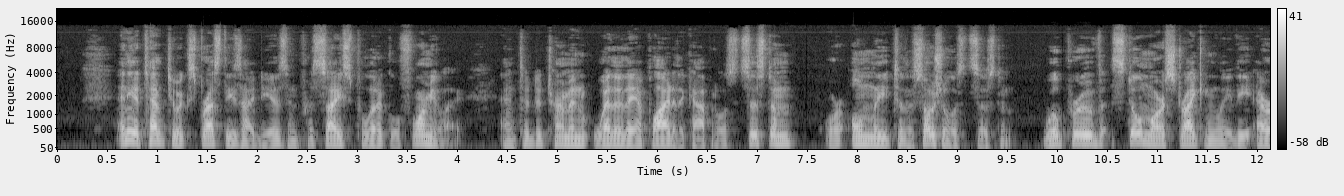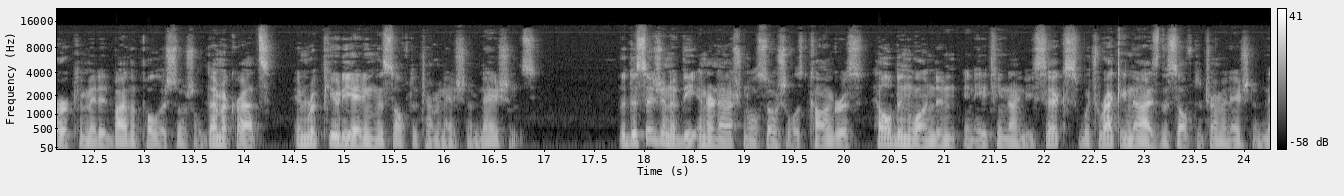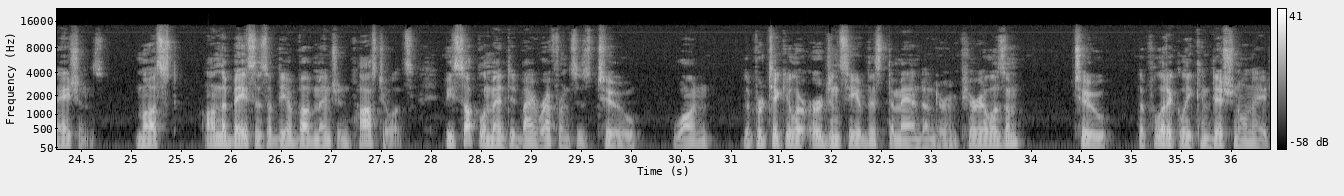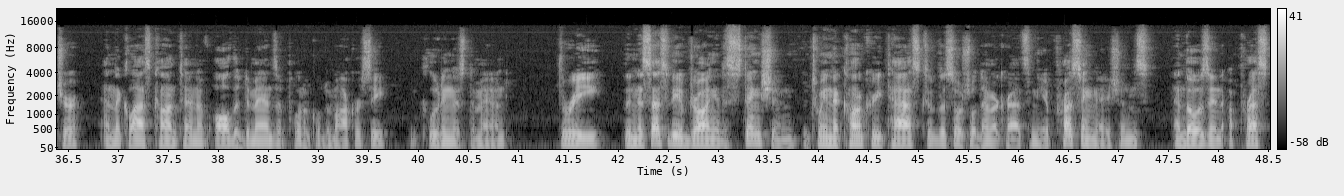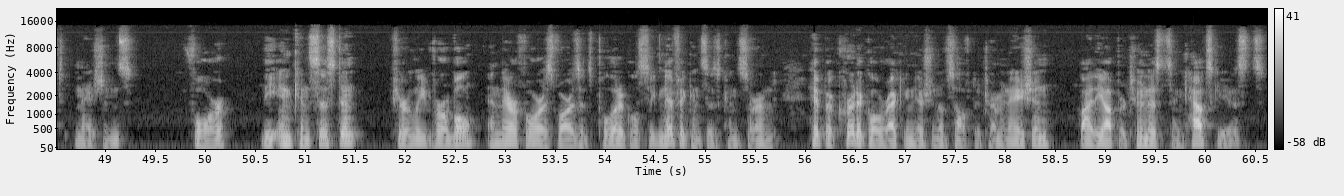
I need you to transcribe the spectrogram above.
Any attempt to express these ideas in precise political formulae and to determine whether they apply to the capitalist system or only to the socialist system will prove still more strikingly the error committed by the Polish Social Democrats in repudiating the self-determination of nations. The decision of the International Socialist Congress, held in London in 1896, which recognized the self-determination of nations, must, on the basis of the above-mentioned postulates, be supplemented by references to 1. The particular urgency of this demand under imperialism, 2. The politically conditional nature and the class content of all the demands of political democracy, including this demand, 3 the necessity of drawing a distinction between the concrete tasks of the Social Democrats in the oppressing nations and those in oppressed nations. 4. The inconsistent, purely verbal, and therefore, as far as its political significance is concerned, hypocritical recognition of self-determination by the opportunists and Kautskyists.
